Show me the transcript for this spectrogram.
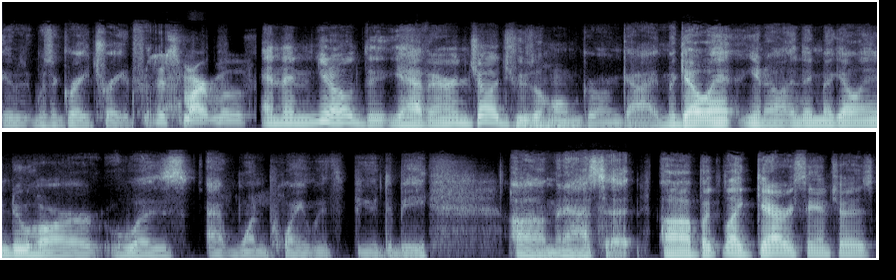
it was a great trade for It's a smart move. And then you know the, you have Aaron Judge, who's a homegrown guy. Miguel, you know, and then Miguel Andujar, was at one point was viewed to be um, an asset. Uh, but like Gary Sanchez,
